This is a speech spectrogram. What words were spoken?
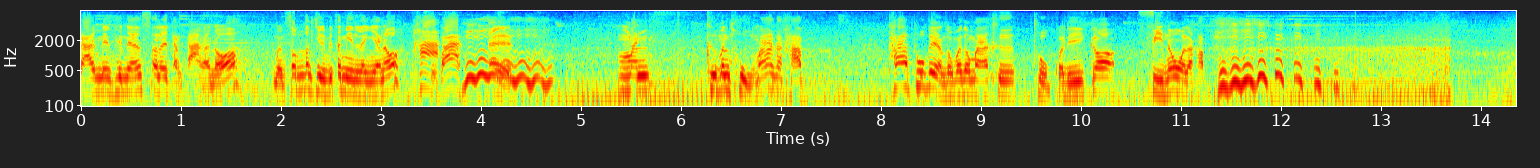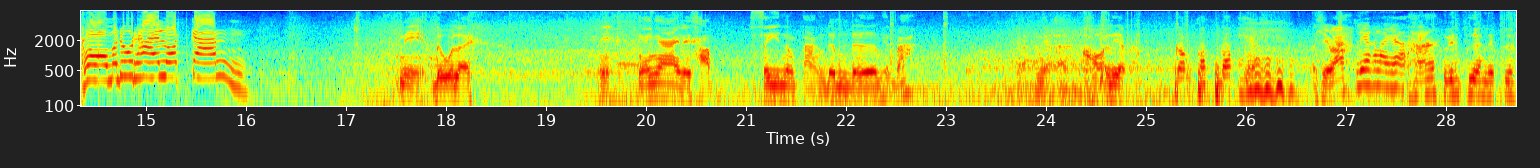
การ maintenance อะไรต่างๆอะเนาะเหมือนส้มต้องกินวิตามินอะไรเงี้ยเนาะค่ะ ถูกป่ะเออ มันคือมันถูกมากอะครับ ถ้าพูดกันอย่างตรงไปตรงมาคือถูกกว่านี้ก็ฟีโน่แล้วครับ โผล่มาดูท้ายรถกัน นี่ดูเลย นี่ ง่าย ๆเลยครับ ซีนต่างๆ เดิมๆ เห็นปะ เนี่ยเนี่ยอะเคาะเรียกอะก๊อกก๊อกก๊อกเนี่ยโอเคปะเรียกอะไรอะฮะเรียกเพื่อนเรียกเพื่อน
